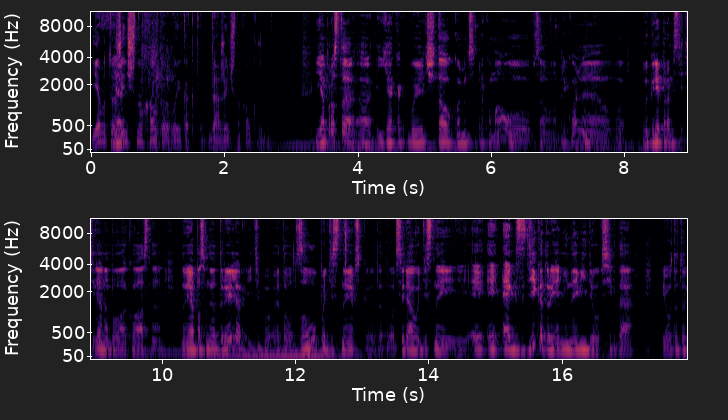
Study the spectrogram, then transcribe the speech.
я вот я... женщину Халка, ой, как-то, да, женщину Халку жду. Я просто, э, я как бы читал комиксы про Камау, в целом она прикольная, в, в игре про Мстителя она была классная, но я посмотрел трейлер, и типа это вот залупа диснеевская, вот это вот сериал Disney XD, который я ненавидел всегда, и вот это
